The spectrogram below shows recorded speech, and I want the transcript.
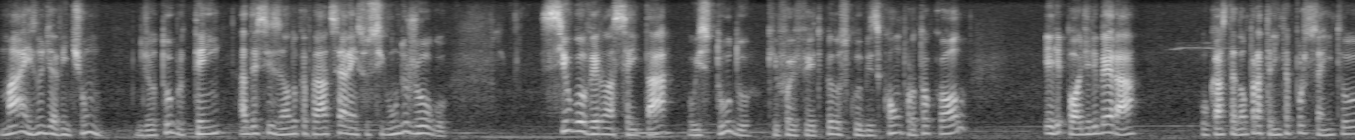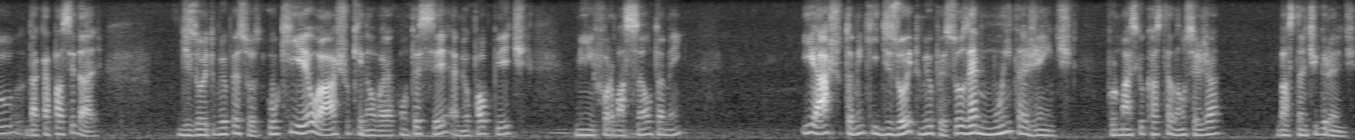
Mas no dia 21 de outubro tem a decisão do Campeonato Cearense, o segundo jogo. Se o governo aceitar o estudo que foi feito pelos clubes com o protocolo, ele pode liberar o Castelão para 30% da capacidade. 18 mil pessoas. O que eu acho que não vai acontecer, é meu palpite, minha informação também. E acho também que 18 mil pessoas é muita gente, por mais que o Castelão seja bastante grande,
